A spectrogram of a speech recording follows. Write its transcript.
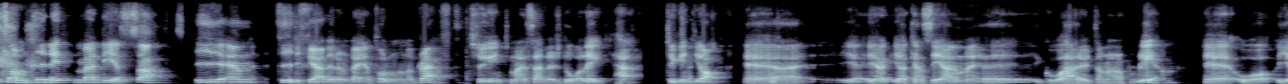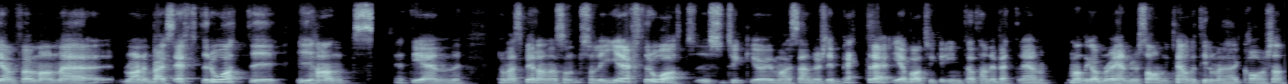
Samtidigt med det sagt, i en tidig fjärde runda i en 12 draft så är ju inte Miles Sanders dålig här. Tycker inte jag. Eh, jag, jag, jag kan se han eh, gå här utan några problem. Eh, och jämför man med running backs efteråt i, i Hunts, Etienne, de här spelarna som, som ligger efteråt så tycker jag ju Miles Sanders är bättre. Jag bara tycker inte att han är bättre än Montgomery Henderson, kanske till och med Carson.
